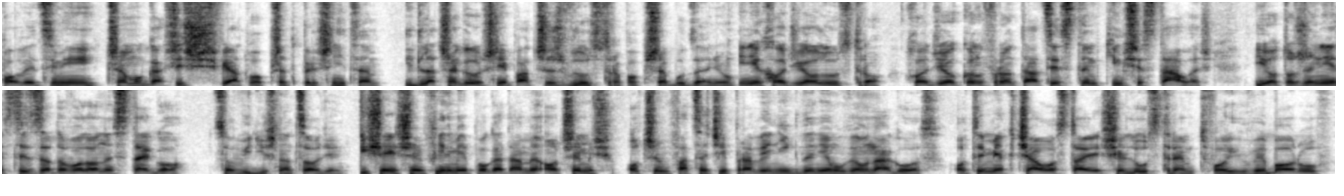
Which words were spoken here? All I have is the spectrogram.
Powiedz mi, czemu gasisz światło przed prysznicem? I dlaczego już nie patrzysz w lustro po przebudzeniu? I nie chodzi o lustro, chodzi o konfrontację z tym, kim się stałeś i o to, że nie jesteś zadowolony z tego, co widzisz na co dzień. W dzisiejszym filmie pogadamy o czymś, o czym faceci prawie nigdy nie mówią na głos. O tym, jak ciało staje się lustrem twoich wyborów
